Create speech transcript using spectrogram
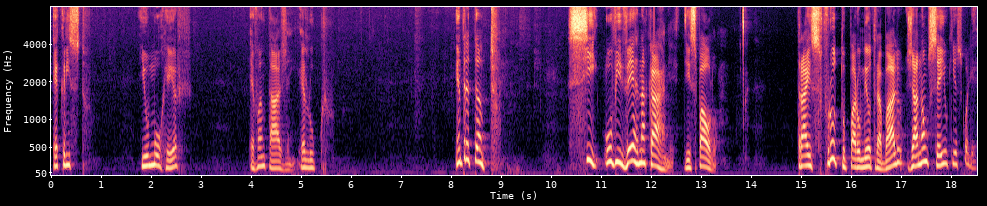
é Cristo e o morrer é vantagem, é lucro. Entretanto, se o viver na carne, diz Paulo, traz fruto para o meu trabalho, já não sei o que escolher.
